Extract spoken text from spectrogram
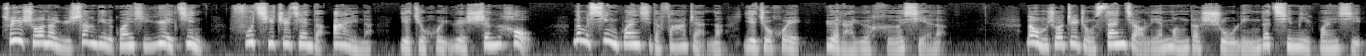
所以说呢，与上帝的关系越近，夫妻之间的爱呢，也就会越深厚。那么性关系的发展呢，也就会越来越和谐了。那我们说这种三角联盟的属灵的亲密关系，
